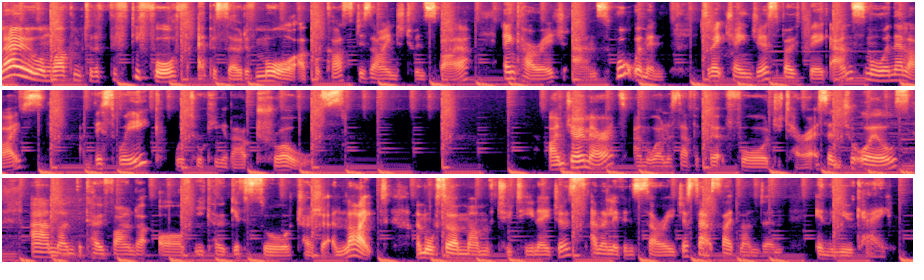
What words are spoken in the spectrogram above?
Hello, and welcome to the 54th episode of More, a podcast designed to inspire, encourage, and support women to make changes, both big and small, in their lives. And this week, we're talking about trolls. I'm Jo Merritt. I'm a wellness advocate for doTERRA Essential Oils, and I'm the co founder of Eco Gift Store Treasure and Light. I'm also a mum of two teenagers, and I live in Surrey, just outside London, in the UK.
